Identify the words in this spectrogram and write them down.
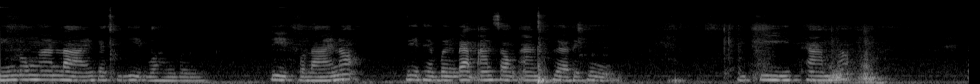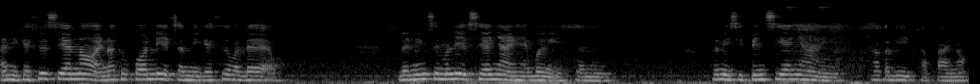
นิ้งโรงงานลายก็สิรีดบ่ให้เบิ่งรีดบ่หลายเนาะรีดให้เบิ่งดามอันสองอันเพื่อได้หูวิธีทำเนาะอันนี้ก็คือเสี้ยนหน่อยเนาะทุกคนรีดสำนี้ก็คือวันแล้วแล้วนิ้งสิมารีดเสี้ยใหญ่ให้เบิ่งอีกอันหนึ่งแล้วนี่สิเป็นเสี้ยใหญ่แล้วก็รีดเข้าไปเนาะ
